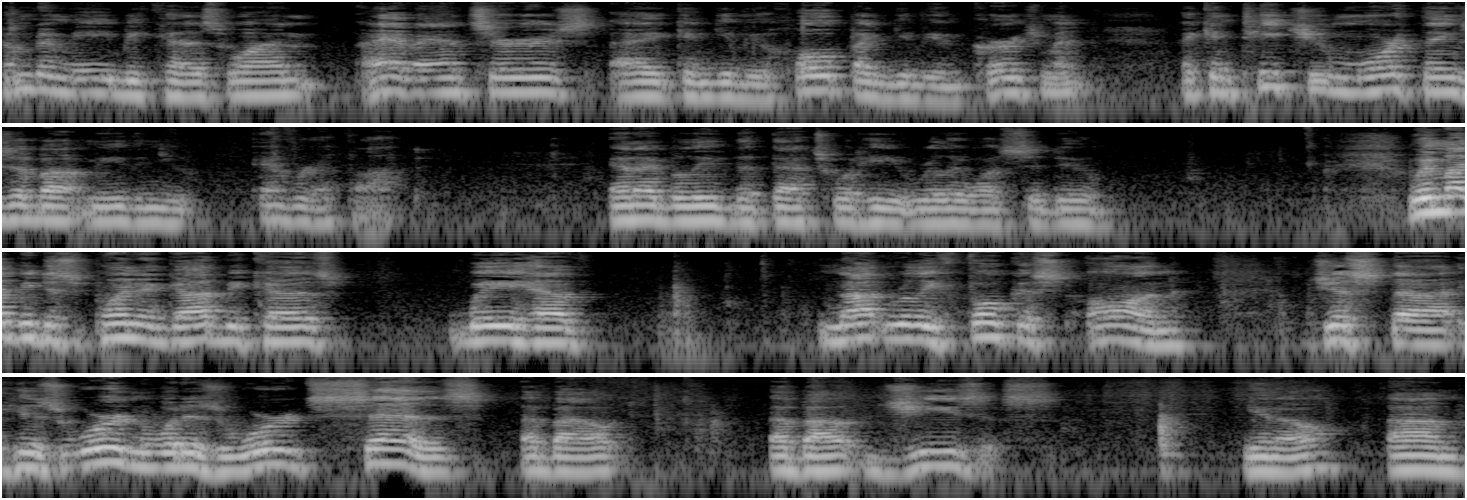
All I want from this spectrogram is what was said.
Come to me because one I have answers. I can give you hope. I can give you encouragement. I can teach you more things about me than you ever thought. And I believe that that's what he really wants to do. We might be disappointed in God because we have not really focused on just uh, his word and what his word says about about Jesus. You know, um,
